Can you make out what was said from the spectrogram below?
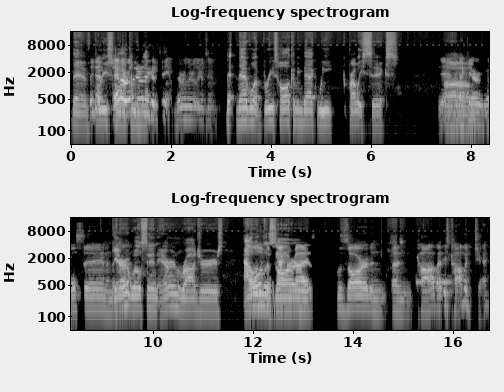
they have They. Breece They have a really, really back. good team. They're a really, really good team. They, they have what Breece Hall coming back week probably six. Yeah, they got Um, Garrett Wilson and Garrett got Wilson, Aaron Rodgers, all Alan of the Packer Lazard. guys, Lazard and and Cobb. Is Cobb a Jet?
